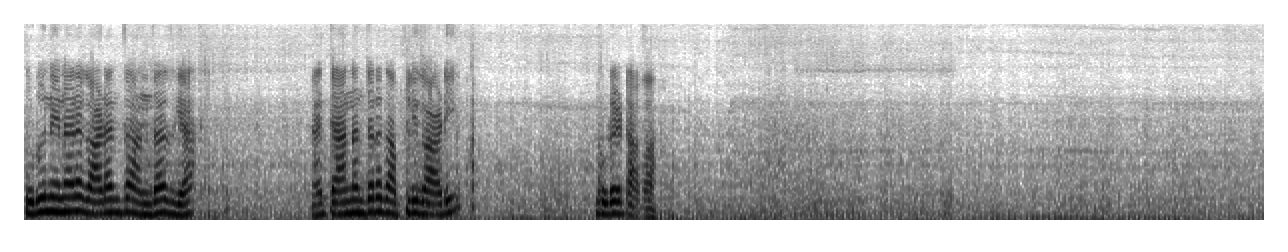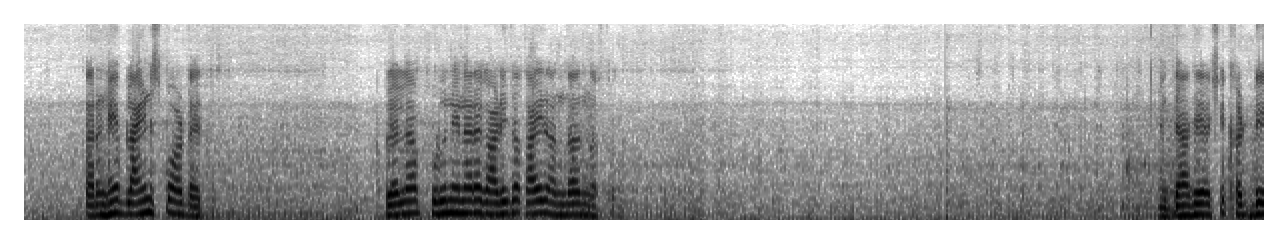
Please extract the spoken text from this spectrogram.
पुढून येणाऱ्या गाड्यांचा अंदाज घ्या आणि त्यानंतरच आपली गाडी पुढे टाका. कारण हे ब्लाइंड स्पॉट आहेत. आपल्याला पुढून येणाऱ्या गाडीचा काहीच अंदाज नसतो. आणि त्यात असे खड्डे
